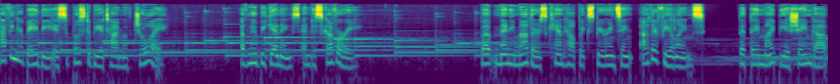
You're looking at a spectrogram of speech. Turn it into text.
Having your baby is supposed to be a time of joy, of new beginnings and discovery. But many mothers can't help experiencing other feelings that they might be ashamed of.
